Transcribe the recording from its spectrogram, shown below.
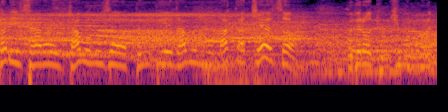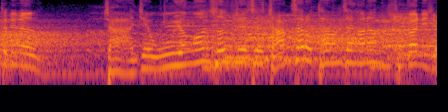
허리 살을 잡으면서 등 뒤에 잡으면서 낚아채어서 그대로 중심을 무너뜨리는 자 이제 우영원 선수에서 장사로 탄생하는 순간이죠.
